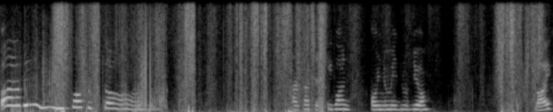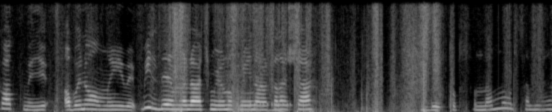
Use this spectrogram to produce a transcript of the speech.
Babili Babistan. Arkadaşlar ilk oyun oynamayı duruyorum. Like atmayı, abone olmayı ve bildirimleri açmayı unutmayın arkadaşlar. Bir kutusundan mı vursam ya?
